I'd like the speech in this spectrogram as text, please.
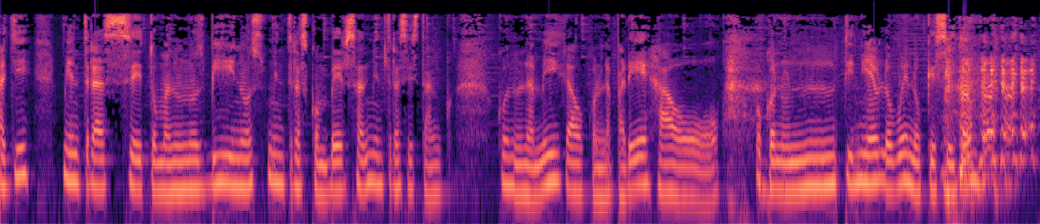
Allí, mientras se toman unos vinos, mientras conversan, mientras están con una amiga o con la pareja o, o con un tinieblo, bueno, qué sé yo.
